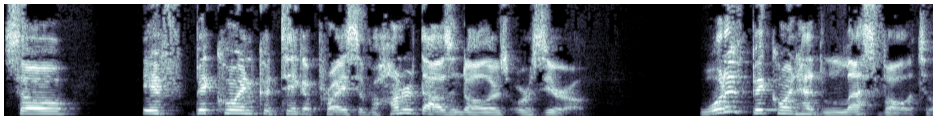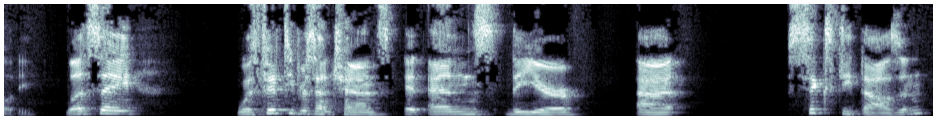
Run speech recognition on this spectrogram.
So if Bitcoin could take a price of $100,000 or zero, what if Bitcoin had less volatility? Let's say with 50% chance it ends the year at 60,000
